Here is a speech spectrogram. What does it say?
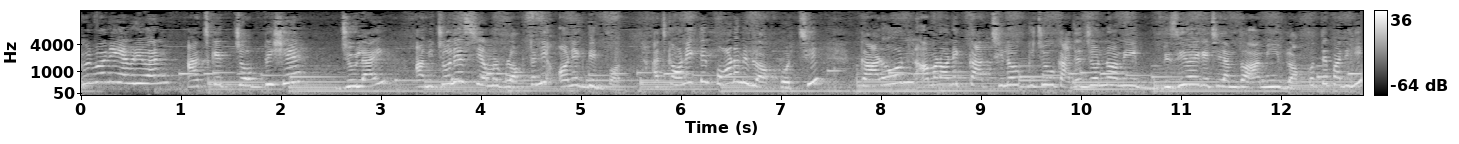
গুড মর্নিং এভরিওয়ান আজকে চব্বিশে জুলাই আমি চলে এসেছি আমার ব্লগটা নিয়ে অনেকদিন পর। আজকে অনেকদিন পর আমি ব্লগ করছি, কারণ আমার অনেক কাজ ছিল, কিছু কাজের জন্য আমি বিজি হয়ে গেছিলাম, তো আমি ব্লগ করতে পারিনি।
